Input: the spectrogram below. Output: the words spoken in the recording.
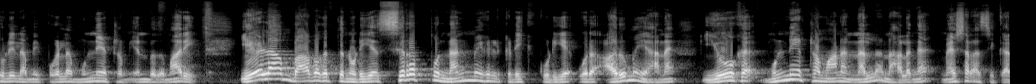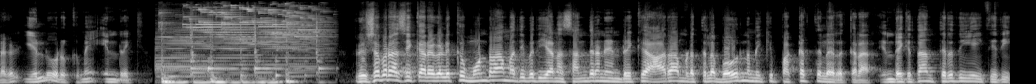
தொழில் அமைப்புகளில் முன்னேற்றம் என்பது மாதிரி ஏழாம் பாவகத்தினுடைய சிறப்பு நன்மைகள் கிடைக்கக்கூடிய ஒரு அருமையான யோக முன்னேற்றமான நல்ல நாளுங்க மேஷராசிக்காரர்கள் எல்லோருக்குமே இன்றைக்கு. ரிஷபராசிக்காரர்களுக்கு மூன்றாம் அதிபதியான சந்திரன் இன்றைக்கு ஆறாம் இடத்துல பௌர்ணமிக்கு பக்கத்தில் இருக்கிறார். இன்றைக்கு தான் திருதியை திதி.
